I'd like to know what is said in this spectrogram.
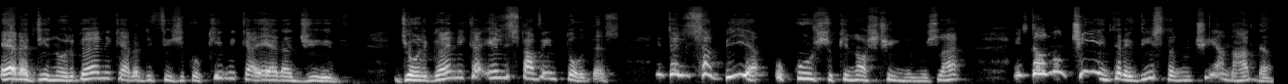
Era de inorgânica, era de físico-química, era de, de orgânica, ele estava em todas. Então, ele sabia o curso que nós tínhamos. Né? Então, não tinha entrevista, não tinha nada.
